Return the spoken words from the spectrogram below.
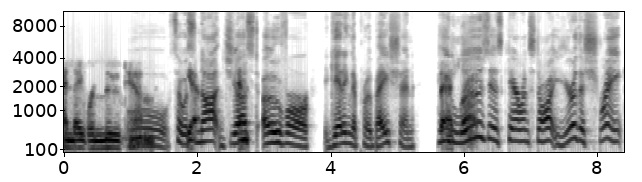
And they removed him. Oh, so it's yes. not just and, over getting the probation. He loses right. Karen Starr. You're the shrink.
